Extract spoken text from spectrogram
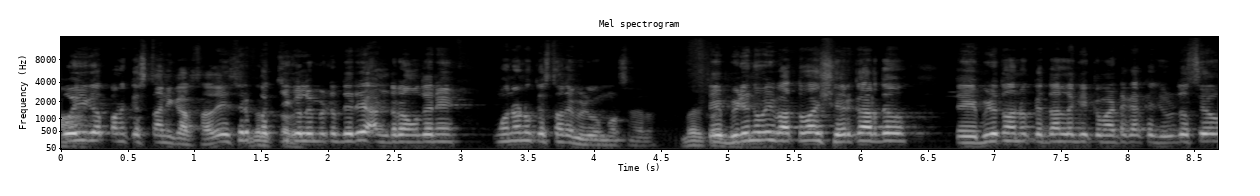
ਕੋਈ ਆਪਾਂ ਨੂੰ ਕਿਸ਼ਤਾਂ ਨਹੀਂ ਕਰ ਸਕਦੇ। ਸਿਰਫ 25 ਕਿਲੋਮੀਟਰ ਦੇ ਜਿਹੜੇ ਅੰਡਰ ਆਉਂਦੇ ਨੇ ਉਹਨਾਂ ਨੂੰ ਕਿਸ਼ਤਾਂ ਤੇ ਮਿਲੂਗਾ ਮੋਟਰਸਾਈਕਲ ਤੇ ਵੀਡੀਓ ਨੂੰ ਵੀ ਵੱਧ ਤੋਂ ਵੱਧ ਸ਼ੇਅਰ ਕਰ ਦਿਓ ਤੇ ਵੀਡੀਓ ਤੁਹਾਨੂੰ ਕਿਦਾਂ ਲੱਗੀ ਕਮੈਂਟ ਕਰਕੇ ਜਰੂਰ ਦੱਸਿਓ।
